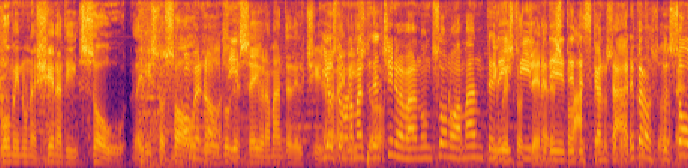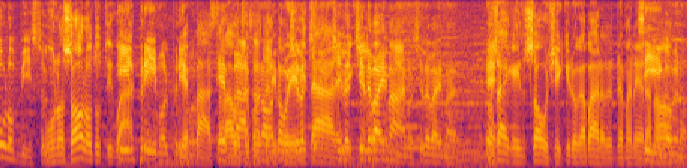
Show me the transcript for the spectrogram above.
come in una scena di Soul. L'hai visto Soul? Come tu, no, tu sì. che sei un amante del cinema. Io sono un amante del cinema, ma non sono amante Di dei questo film genere di, di, di scantare. Però Soul eh. ho visto. Uno solo o tutti quanti? Il primo, il primo. E basta, E l'altro basta, no, dopo ce, le- evitare. ce, ce le vai in mano, ce le vai in mano. Lo Eh, sai che in Soul c'è chi lo capara della maniera, Sì, no? come no.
